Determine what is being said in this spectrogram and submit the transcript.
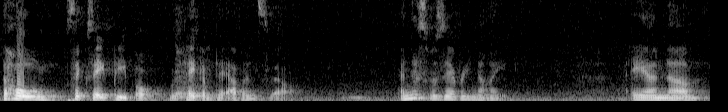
the whole six, eight people would take them to Evansville. And this was every night. And um,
